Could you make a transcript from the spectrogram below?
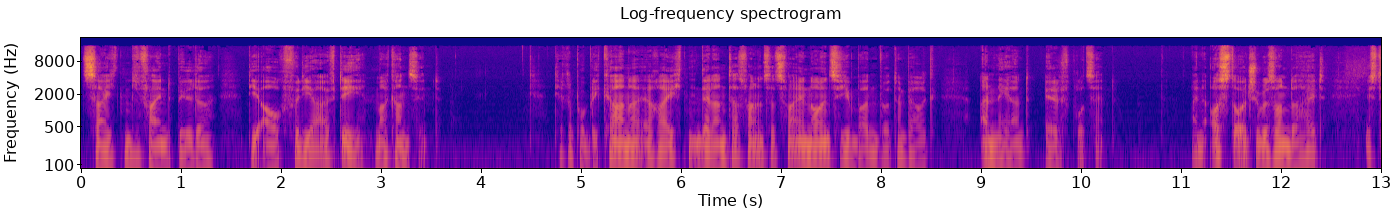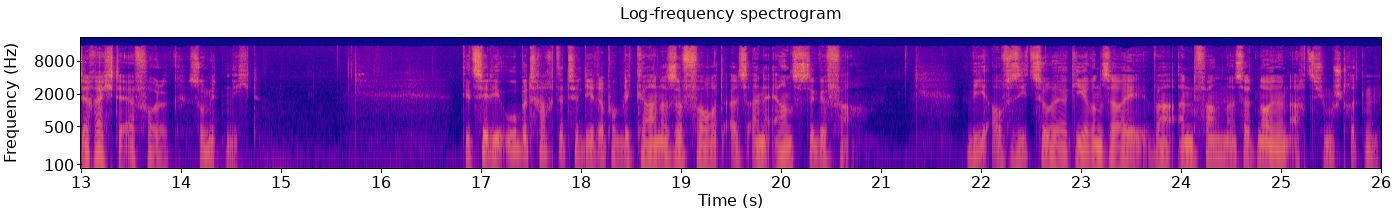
zeichneten Feindbilder, die auch für die AfD markant sind. Die Republikaner erreichten in der Landtagswahl 1992 in Baden-Württemberg annähernd 11 Prozent. Eine ostdeutsche Besonderheit ist der rechte Erfolg somit nicht. Die CDU betrachtete die Republikaner sofort als eine ernste Gefahr. Wie auf sie zu reagieren sei, war Anfang 1989 umstritten.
